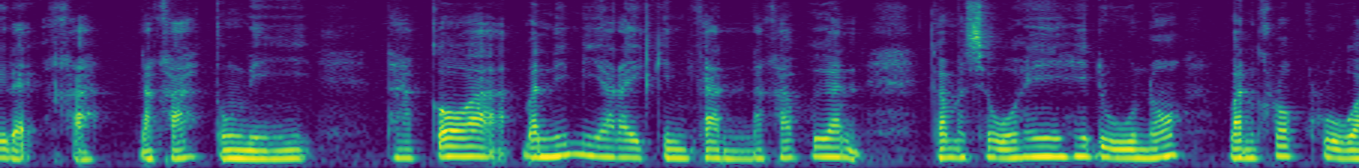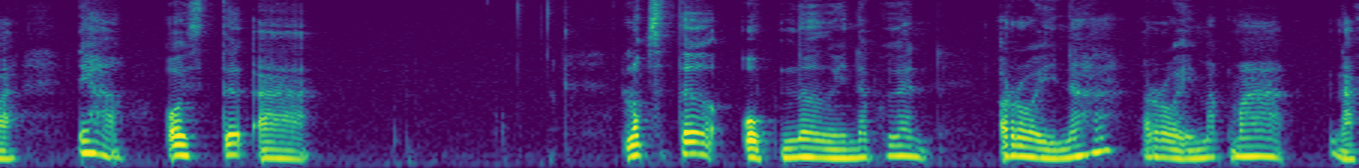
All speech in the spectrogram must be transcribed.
ยแหละค่ะนะคะ ตรงนี้นะก็ว่าวันนี้มีอะไรกินกันนะคะ เพื่อนก็มาโชว์ให้ให้ดูเนาะวันครอบครัวนี่ค่ะ oyster อ่า lobster อบเนยนะเพื่อน อร่อยนะฮะอร่อยมากๆนะ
